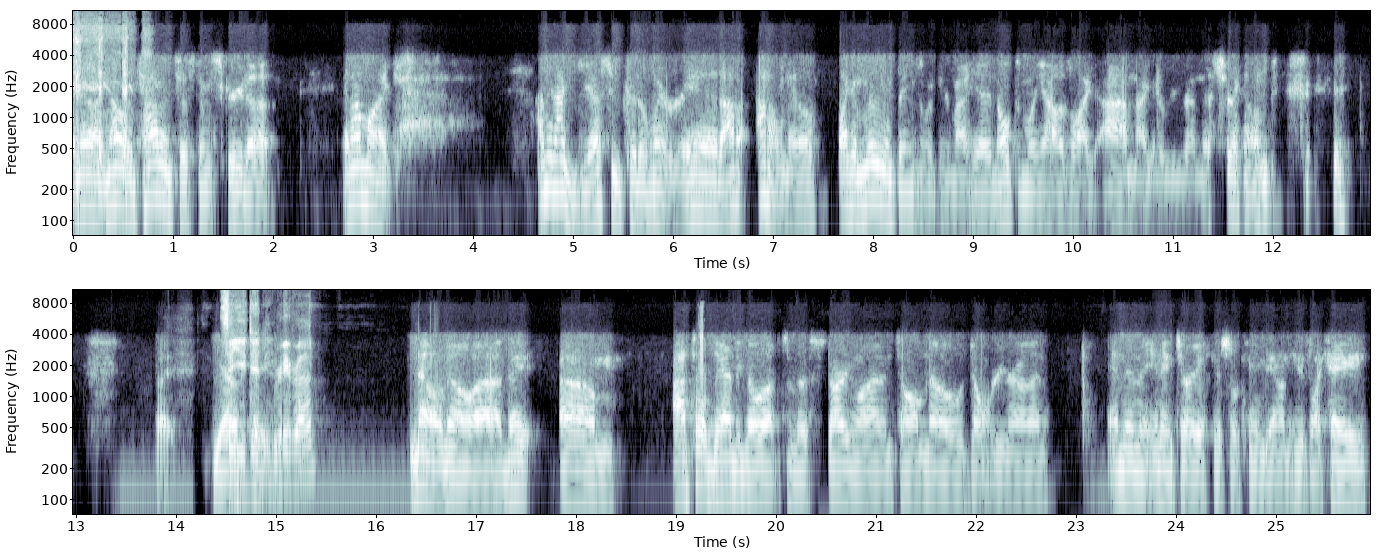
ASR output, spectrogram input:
And they're like, no, the timing system screwed up. And I'm like, I mean, I guess he could have went red. I don't, I don't know. Like a million things went through my head, and ultimately, I was like, I'm not going to rerun this round. but yeah, so you didn't crazy. rerun? No, no. Uh, they. Um, I told Dad to go up to the starting line and tell him no, don't rerun. And then the NHRA official came down. He was like, "Hey,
